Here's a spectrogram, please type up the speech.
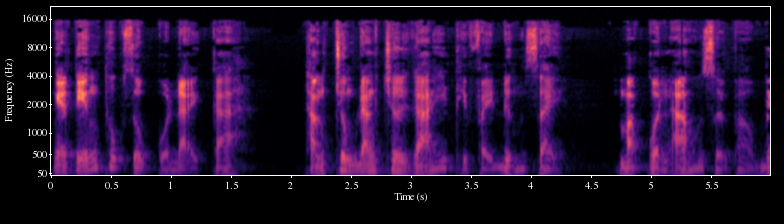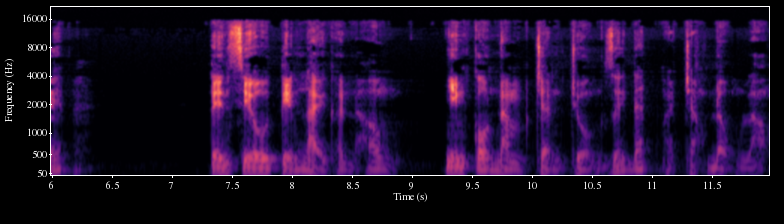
Nghe tiếng thúc giục của đại ca, Thằng Trung đang chơi gái thì phải đứng dậy, Mặc quần áo rồi vào bếp. Tên siêu tiến lại gần Hồng, Nhìn cô nằm trần truồng dưới đất mà chẳng động lòng.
